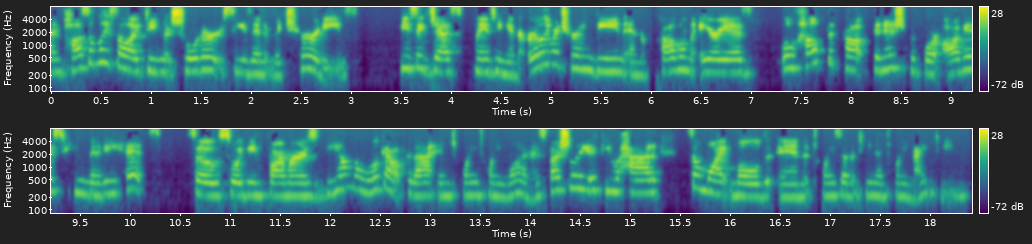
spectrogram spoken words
and possibly selecting shorter season maturities. He suggests planting an early maturing bean in problem areas will help the crop finish before August humidity hits. So soybean farmers be on the lookout for that in 2021, especially if you had some white mold in 2017 and 2019.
